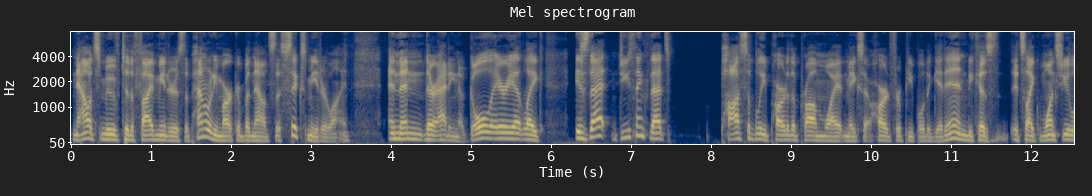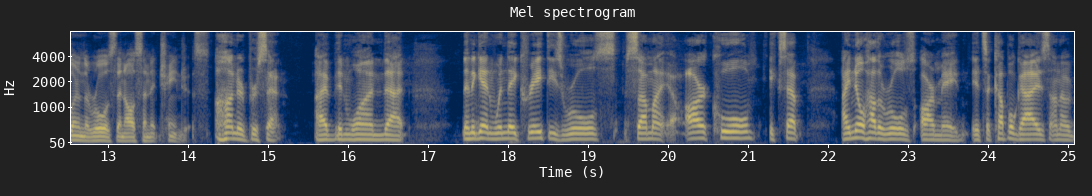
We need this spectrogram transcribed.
Now it's moved to the five meter as the penalty marker but now it's the six meter line. And then they're adding a goal area. Like is that do you think that's possibly part of the problem why it makes it hard for people to get in because it's like once you learn the rules, then all of a sudden it changes. A hundred percent. I've been one that, and again, when they create these rules, some are cool, except I know how the rules are made. It's a couple guys on a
